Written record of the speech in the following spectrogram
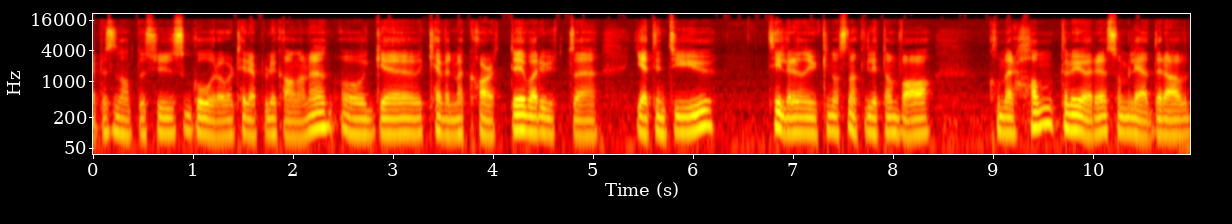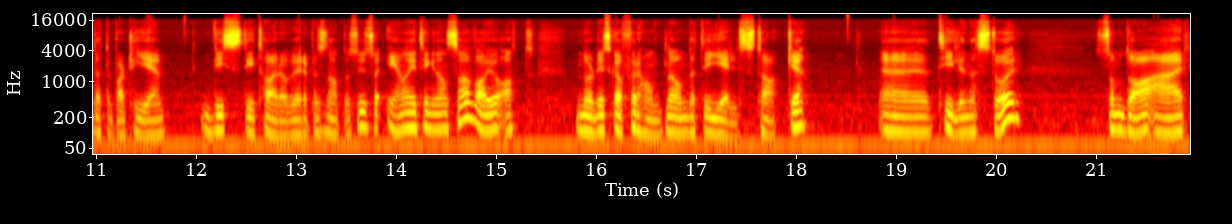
Representantenes hus går over til republikanerne. Og eh, Kevin McCarthy var ute i et intervju tidligere denne uken og snakket litt om hva kommer han til å gjøre som leder av dette partiet hvis de tar over Representantenes hus. Og en av de tingene han sa, var jo at når de skal forhandle om dette gjeldstaket eh, tidlig neste år, som da er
